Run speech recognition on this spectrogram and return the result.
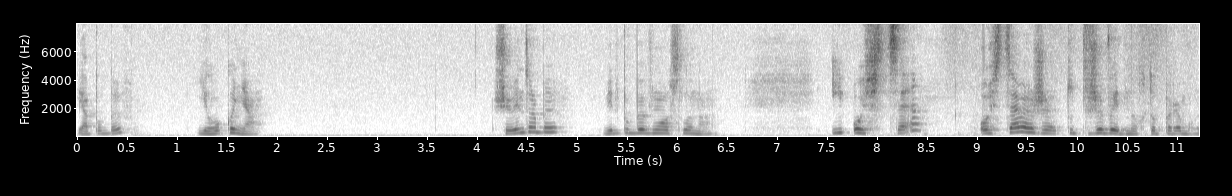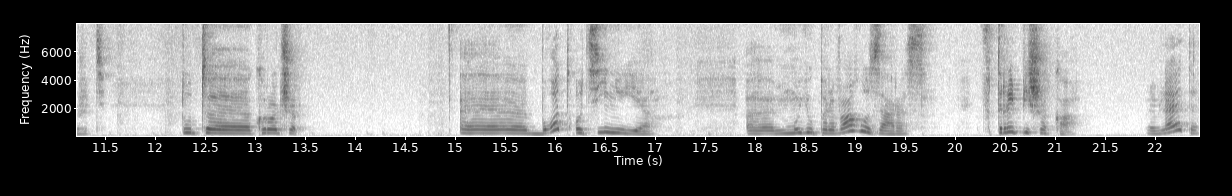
Я побив його коня. Що він зробив? Він побив мого слона. І ось це, ось це вже тут вже видно, хто переможець. Тут, е, коротше, е, бот оцінює е, мою перевагу зараз в три пішака. Уявляєте?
